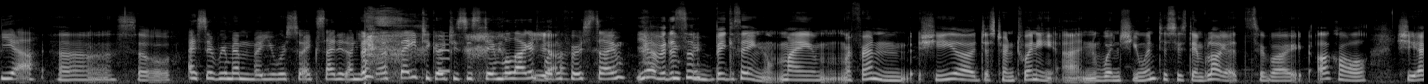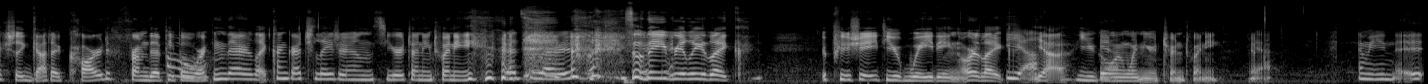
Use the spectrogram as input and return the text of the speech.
Yeah. Uh, so I still remember you were so excited on your birthday to go to Systembolaget for the first time. yeah, but it's a big thing. My my friend, she uh, just turned 20, and when she went to Systembolaget to buy alcohol, she actually got a card from the people working there, like congratulations, you're turning 20. That's hilarious. so they really like appreciate you waiting, or like Yeah. yeah, you Yeah. going when you turn 20. yeah. I mean, it,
